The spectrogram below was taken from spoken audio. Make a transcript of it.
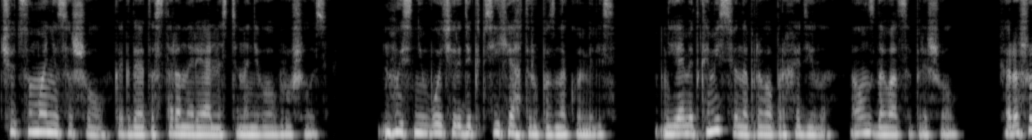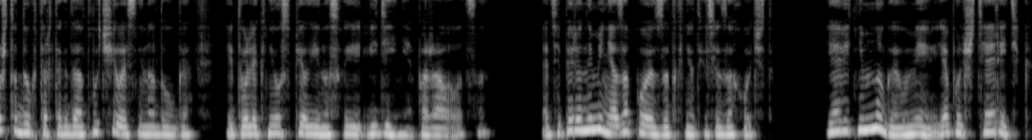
Чуть с ума не сошел, когда эта сторона реальности на него обрушилась. Мы с ним в очереди к психиатру познакомились. Я медкомиссию на права проходила, а он сдаваться пришел. Хорошо, что доктор тогда отлучилась ненадолго, и Толик не успел ей на свои видения пожаловаться. А теперь он и меня за пояс заткнет, если захочет. Я ведь немногое умею, я больше теоретик.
